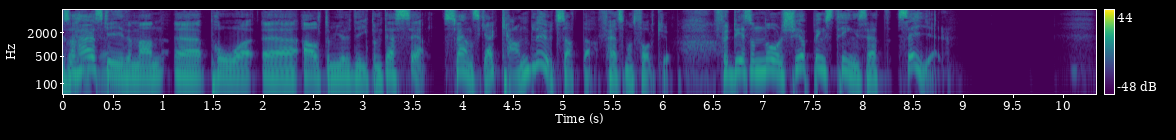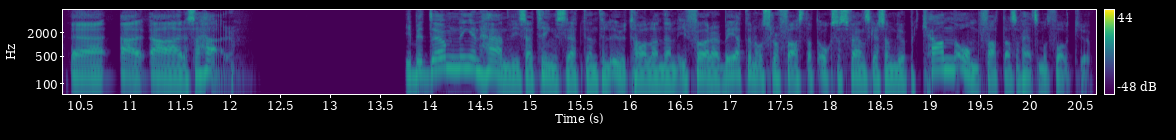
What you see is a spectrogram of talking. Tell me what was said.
Så här skriver man eh, på eh, alltomjuridik.se. Svenskar kan bli utsatta för hets mot folkgrupp. För det som Norrköpings tingsrätt säger eh, är, är så här. I bedömningen hänvisar tingsrätten till uttalanden i förarbeten och slår fast att också svenskar som grupp kan omfattas av hets mot folkgrupp.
